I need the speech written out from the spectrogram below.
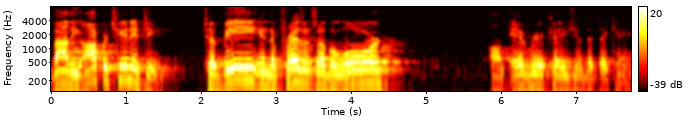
by the opportunity to be in the presence of the Lord on every occasion that they can.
